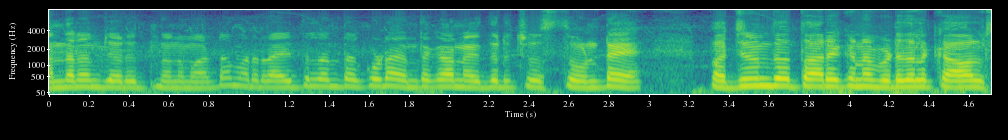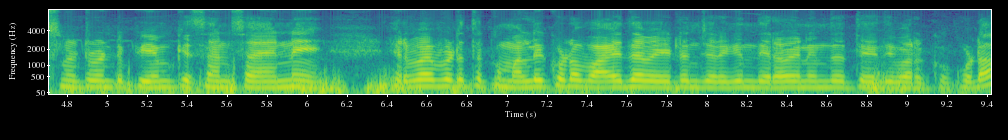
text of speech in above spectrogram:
అందడం జరుగుతుందన్నమాట. మరి రైతులంతా కూడా ఎంతగానో ఎదురు చూస్తూ ఉంటే పద్దెనిమిదో తారీఖున విడుదల కావాల్సినటువంటి పీఎం కిసాన్ సాయాన్ని ఇరవై విడతకు మళ్ళీ కూడా వాయిదా వేయడం జరిగింది ఇరవై ఎనిమిదో తేదీ వరకు కూడా.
